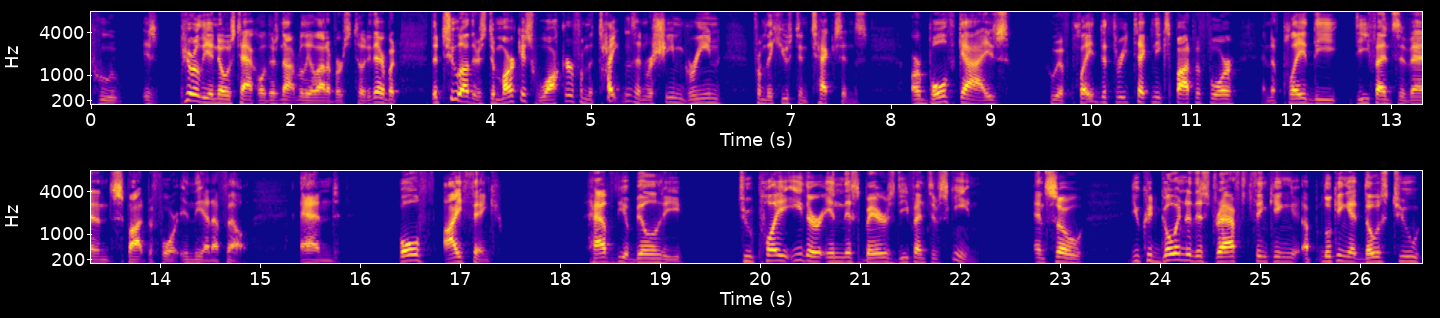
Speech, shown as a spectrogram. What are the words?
who is purely a nose tackle. There's not really a lot of versatility there. But the two others, Demarcus Walker from the Titans and Rasheem Green from the Houston Texans, are both guys who have played the three technique spot before and have played the defensive end spot before in the NFL. And both, I think, have the ability to play either in this Bears defensive scheme. And so you could go into this draft thinking, uh, looking at those two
